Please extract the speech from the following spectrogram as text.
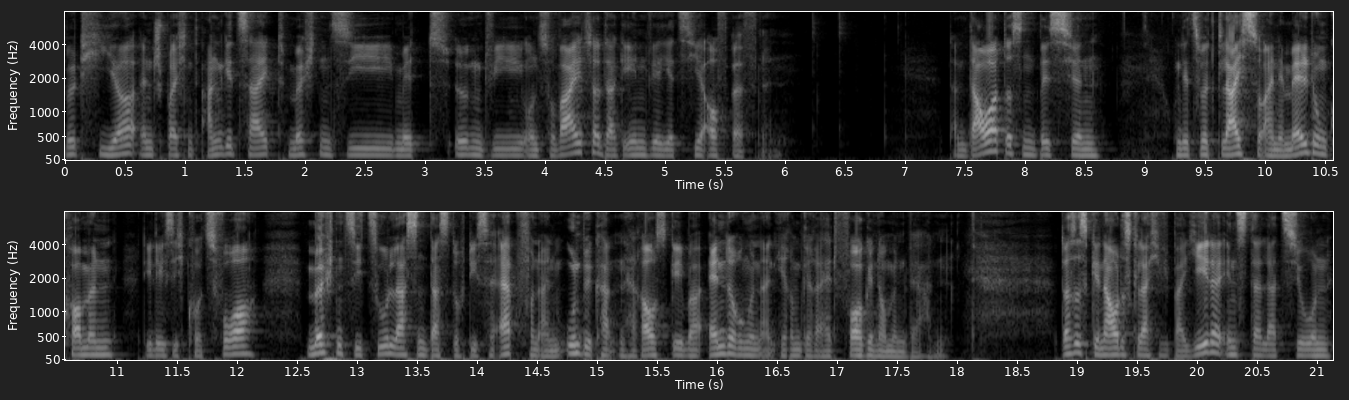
wird hier entsprechend angezeigt, möchten Sie mit irgendwie und so weiter. Da gehen wir jetzt hier auf Öffnen. Dann dauert das ein bisschen und jetzt wird gleich so eine Meldung kommen, die lese ich kurz vor. Möchten Sie zulassen, dass durch diese App von einem unbekannten Herausgeber Änderungen an Ihrem Gerät vorgenommen werden? Das ist genau das gleiche wie bei jeder Installation.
